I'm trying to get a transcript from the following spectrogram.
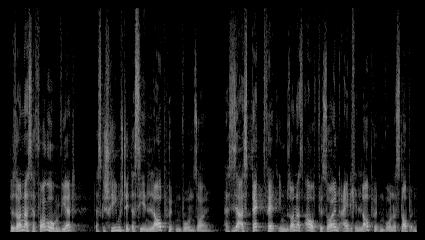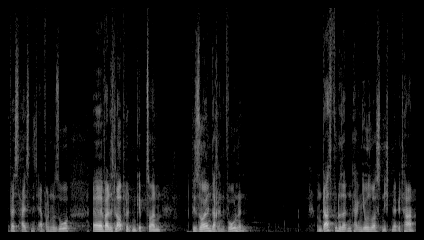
besonders hervorgehoben wird, dass geschrieben steht, dass sie in Laubhütten wohnen sollen. Also dieser Aspekt fällt ihnen besonders auf. Wir sollen eigentlich in Laubhütten wohnen. Das Laubhüttenfest heißt nicht einfach nur so, äh, weil es Laubhütten gibt, sondern wir sollen darin wohnen. Und das wurde seit den Tagen Josuas nicht mehr getan.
